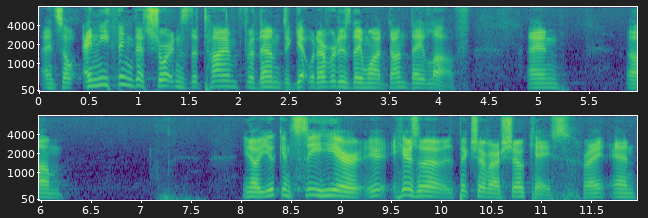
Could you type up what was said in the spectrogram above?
And so anything that shortens the time for them to get whatever it is they want done, they love. And, um, you know, you can see here, here's a picture of our showcase, right? And,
